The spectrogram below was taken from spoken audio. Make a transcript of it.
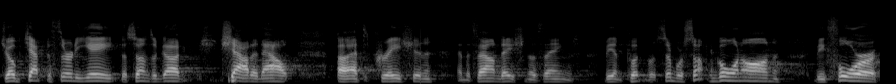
Job chapter 38. The sons of God shouted out uh, at the creation and the foundation of things being put. But there was something going on before,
